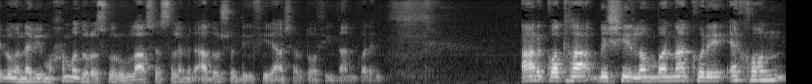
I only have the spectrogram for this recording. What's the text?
এবং নবী মোহাম্মদ রসুল্লাহ সাল্লামের আদর্শ দিকে ফিরে আসার তৌফিক দান করেন। আর কথা বেশি লম্বা না করে এখন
